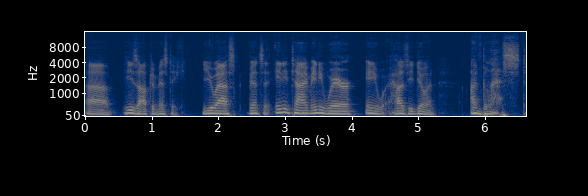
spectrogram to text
uh, he's optimistic. You ask Vincent anytime, anywhere, anywhere, how's he doing? I'm blessed.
